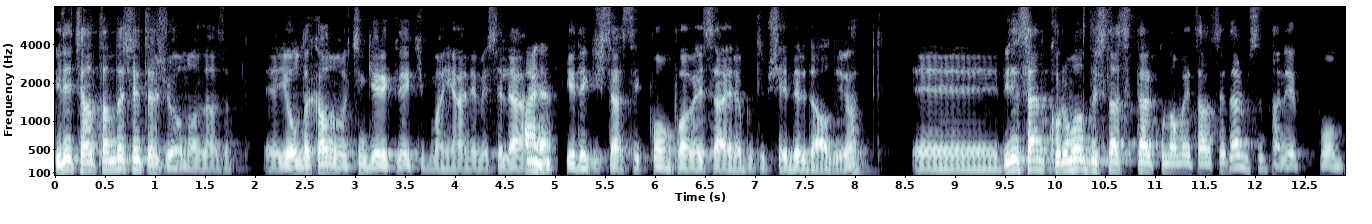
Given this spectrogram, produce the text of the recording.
Bir de çantanda şey taşıyor olman lazım. E, yolda kalmamak için gerekli ekipman. Yani mesela Aynen. yedek iç lastik, pompa vesaire bu tip şeyleri de alıyor. E, bir de sen korumalı dış lastikler kullanmayı tavsiye eder misin? Hani pomp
